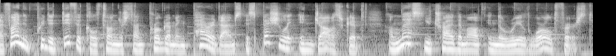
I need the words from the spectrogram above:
I find it pretty difficult to understand programming paradigms, especially in JavaScript, unless you try them out in the real world first.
